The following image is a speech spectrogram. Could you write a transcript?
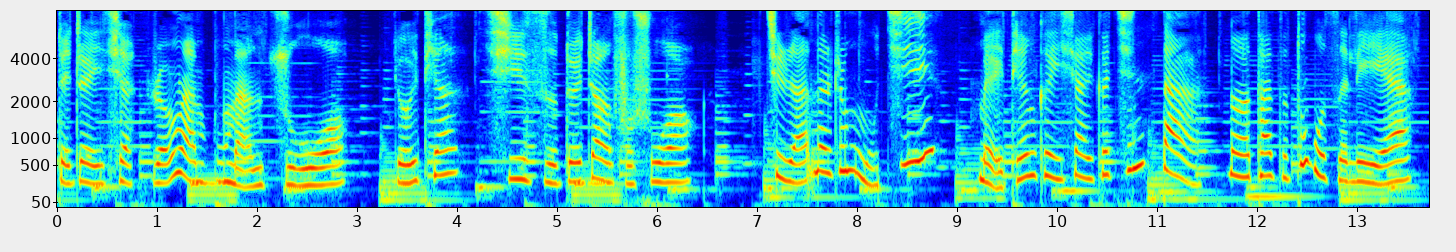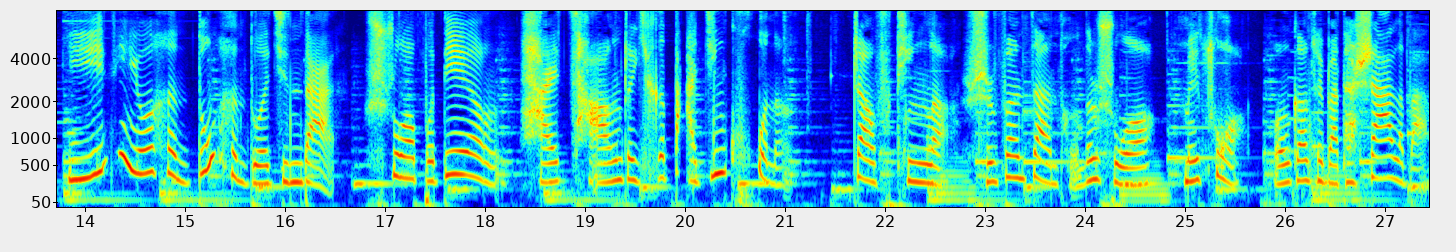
对这一切仍然不满足。有一天，妻子对丈夫说：“既然那只母鸡每天可以下一个金蛋，那它的肚子里一定有很多很多金蛋。”说不定还藏着一个大金库呢。丈夫听了，十分赞同地说：“没错，我们干脆把它杀了吧，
